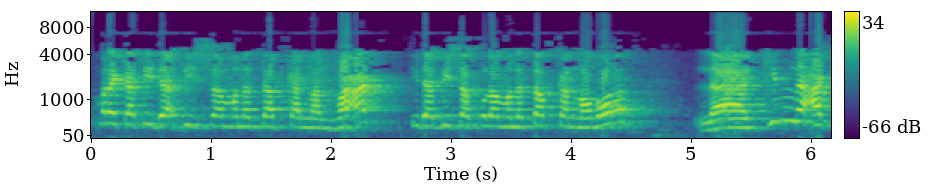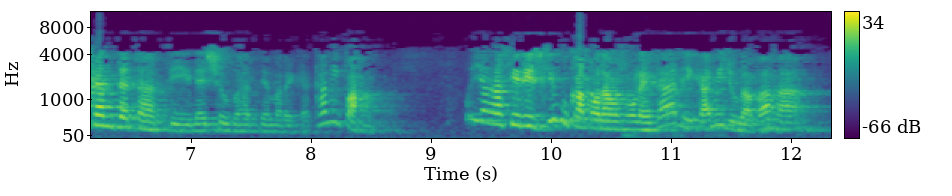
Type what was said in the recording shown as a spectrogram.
Mereka tidak bisa menetapkan manfaat, tidak bisa pula menetapkan madarat. Lakinna akan tetapi, ini syubhatnya mereka. Kami paham. Oh, yang ngasih rizki bukan orang soleh tadi, kami juga paham.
